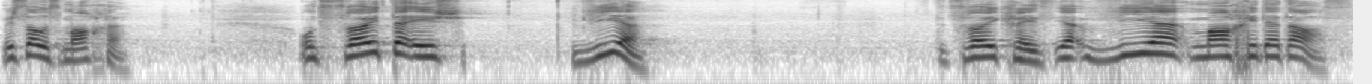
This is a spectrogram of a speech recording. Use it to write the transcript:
Wir sollen es machen. Und das Zweite ist, wie? Der zweite Kreis. Ja, wie mache ich denn das?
